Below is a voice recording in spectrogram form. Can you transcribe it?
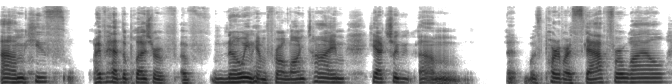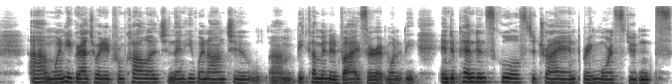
Um, he's I've had the pleasure of, of knowing him for a long time. He actually um, was part of our staff for a while um, when he graduated from college, and then he went on to um, become an advisor at one of the independent schools to try and bring more students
